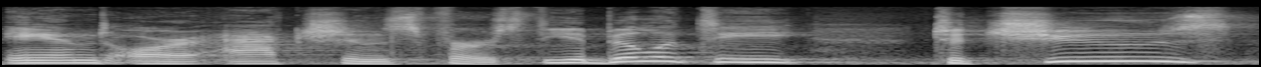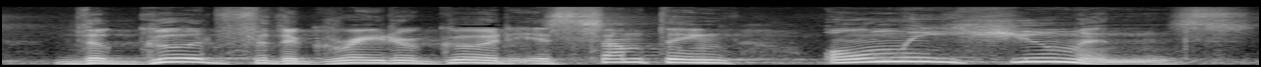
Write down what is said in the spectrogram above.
and our actions first. The ability to choose the good for the greater good is something only humans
